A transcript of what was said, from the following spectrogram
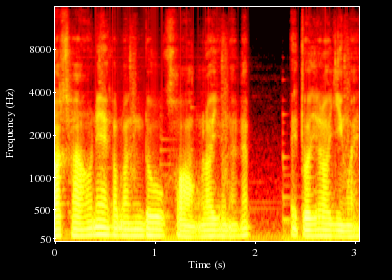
ว่าเขาเนี่ยกำลังดูของเราอยู่นะครับไอตัวที่เรายิงไว้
